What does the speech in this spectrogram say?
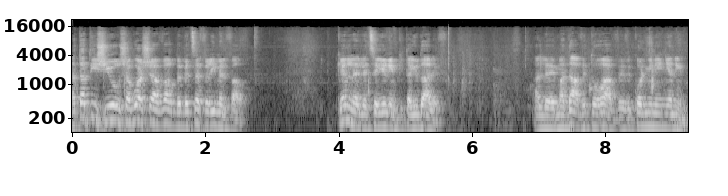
נתתי שיעור שבוע שעבר בבית ספר אימלפר, כן, לצעירים, כיתה י"א, על אה, מדע ותורה וכל מיני עניינים.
